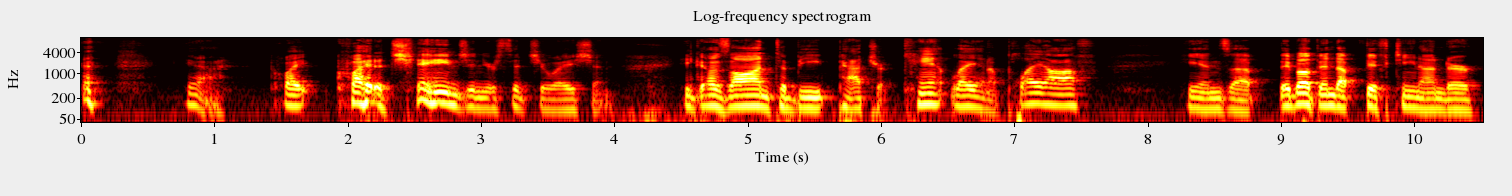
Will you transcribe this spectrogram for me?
yeah, quite, quite a change in your situation. He goes on to beat Patrick Cantlay in a playoff. He ends up, they both end up 15 under.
